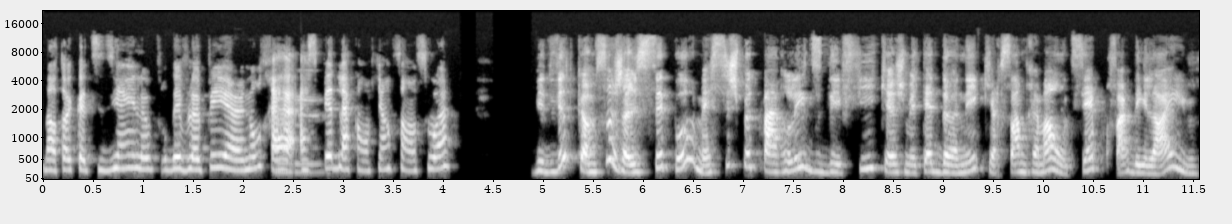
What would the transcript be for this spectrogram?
dans ton quotidien là, pour développer un autre euh aspect de la confiance en soi? Vite, vite, comme ça, je ne le sais pas, mais si je peux te parler du défi que je m'étais donné, qui ressemble vraiment au tien pour faire des lives,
